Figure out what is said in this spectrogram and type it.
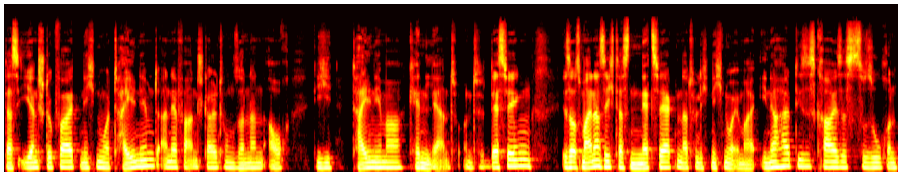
dass ihr ein Stück weit nicht nur teilnehmt an der Veranstaltung, sondern auch die Teilnehmer kennenlernt. Und deswegen ist aus meiner Sicht das Netzwerken natürlich nicht nur immer innerhalb dieses Kreises zu suchen,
